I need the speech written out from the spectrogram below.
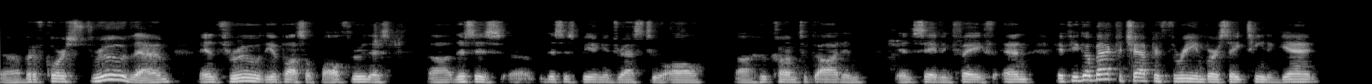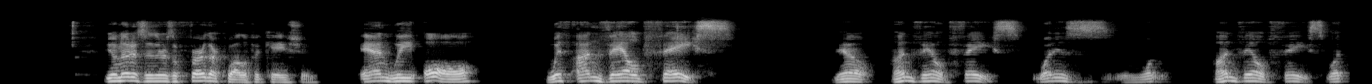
Uh, but of course, through them and through the Apostle Paul, through this, uh, this is uh, this is being addressed to all uh, who come to God in in saving faith. And if you go back to chapter three and verse eighteen again, you'll notice that there's a further qualification, and we all, with unveiled face. Now, unveiled face. What is what? unveiled face. What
